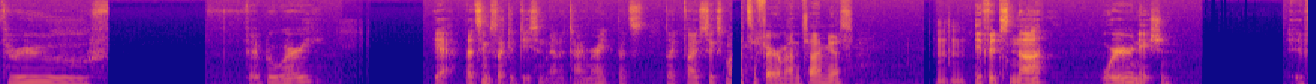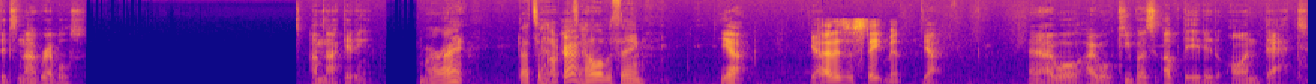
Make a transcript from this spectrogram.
through February. Yeah, that seems like a decent amount of time, right? That's like five six months. That's a fair amount of time, yes. Mm-hmm. If it's not Warrior Nation, if it's not Rebels, I'm not getting it. All right. That's a, okay. that's a hell of a thing. Yeah. Yeah. That is a statement. Yeah. And I will I will keep us updated on that.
